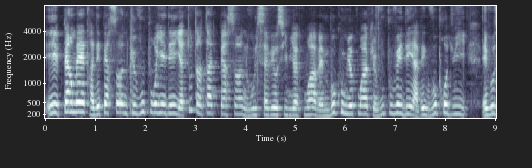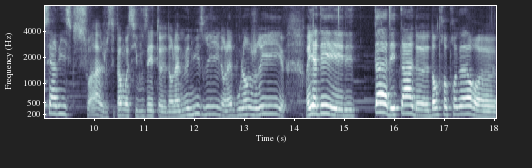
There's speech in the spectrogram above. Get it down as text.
et permettre à des personnes que vous pourriez aider, il y a tout un tas de personnes, vous le savez aussi bien que moi, même beaucoup mieux que moi, que vous pouvez aider avec vos produits et vos services, que ce soit, je ne sais pas moi, si vous êtes dans la menuiserie, dans la boulangerie, il y a des, tas, des tas d'entrepreneurs. Euh,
